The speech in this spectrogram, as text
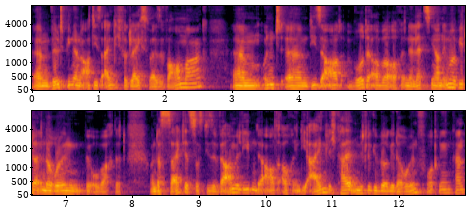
ähm, Wildbienenart, die es eigentlich vergleichsweise warm mag. Ähm, und ähm, diese Art wurde aber auch in den letzten Jahren immer wieder in der Rhön beobachtet. Und das zeigt jetzt, dass diese wärmeliebende Art auch in die eigentlich kalten Mittelgebirge der Rhön vordringen kann.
